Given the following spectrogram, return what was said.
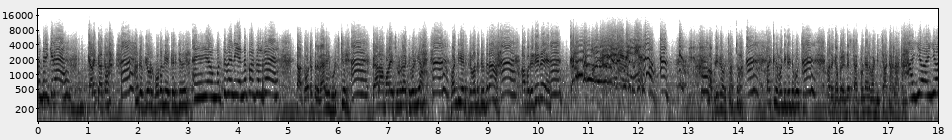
மாதிரி வந்திருக்கிற? கரெக்டாத்தா ஆ. அது எப்படி உனக்கு முதல்லயே தெரிஞ்சது? ஐயோ முத்துவேலி என்னப்பா சொல்ற? நான் தோட்டத்துல வேலையை முடிச்சிட்டு. வேளாமலை சுடுகாட்டு வழியா. வண்டி எடுத்துட்டு வந்துட்டு இருந்தா. அப்ப திடீர்னு. அப்படின்னு ஒரு சத்தம். டக்குனு வண்டி நின்று போச்சு. அதுக்கப்புறம் என்ன ஸ்டார்ட் பண்ணாலும் வண்டி ஸ்டார்ட் ஆகலாட்டா ஐயோ ஐயோ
